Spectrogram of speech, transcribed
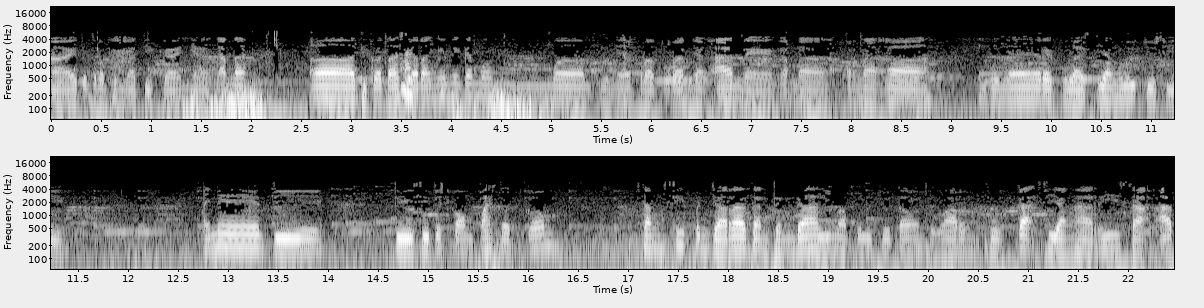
ah, itu problematikanya. Karena eh, di kota Serang ini kan mem- mempunyai peraturan yang aneh. Karena pernah eh, mempunyai regulasi yang lucu sih. Ini di di situs kompas.com sanksi penjara dan denda 50 juta untuk warung buka siang hari saat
